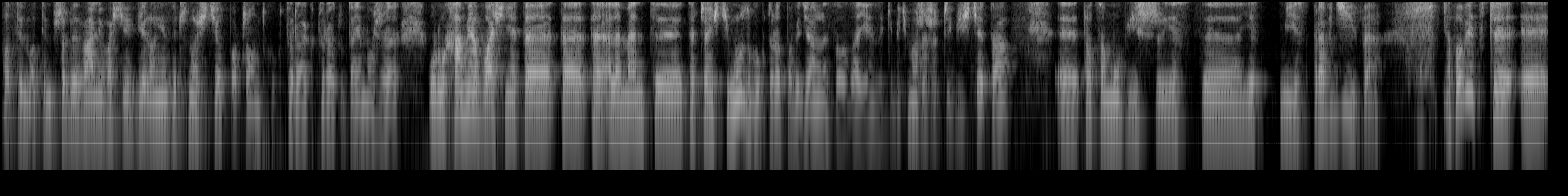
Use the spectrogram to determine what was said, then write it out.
o tym, o tym przebywaniu właściwie w wielojęzyczności od początku, która, która tutaj może uruchamia właśnie te, te, te elementy, te części mózgu, które odpowiedzialne są za język i być może rzeczywiście to, e, to co mówisz jest, e, jest, jest prawdziwe. A powiedz, czy, e,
